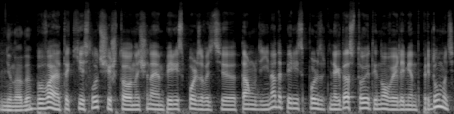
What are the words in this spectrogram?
Не надо. Бывают такие случаи, что начинаем переиспользовать э, там, где не надо переиспользовать. Иногда стоит и новый элемент придумать.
